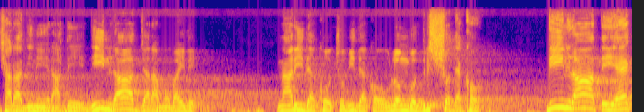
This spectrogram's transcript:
সারা দিনে, রাতে, দিন, রাত যারা মোবাইলে নারী দেখো, ছবি দেখো, উলঙ্গ দৃশ্য দেখো, দিন, রাত এই এক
